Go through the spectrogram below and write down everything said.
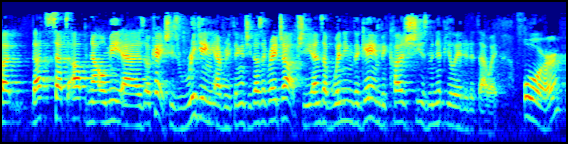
But that sets up Naomi as, okay, she's rigging everything and she does a great job. She ends up winning the game because she's manipulated it that way. Or,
